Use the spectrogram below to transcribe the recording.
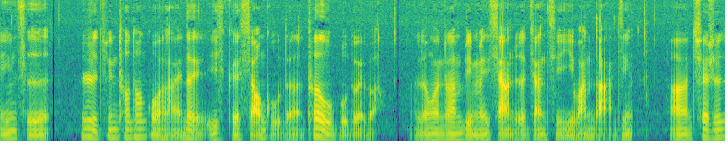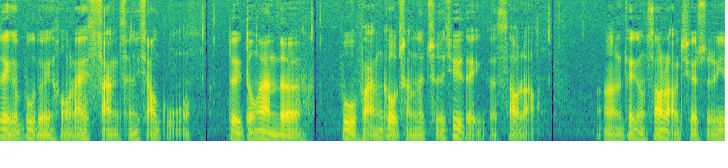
因此日军偷偷过来的一个小股的特务部队吧，龙文章并没想着将其一网打尽。啊，确实，这个部队后来散成小股，对东岸的布防构成了持续的一个骚扰。嗯，这种骚扰确实也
